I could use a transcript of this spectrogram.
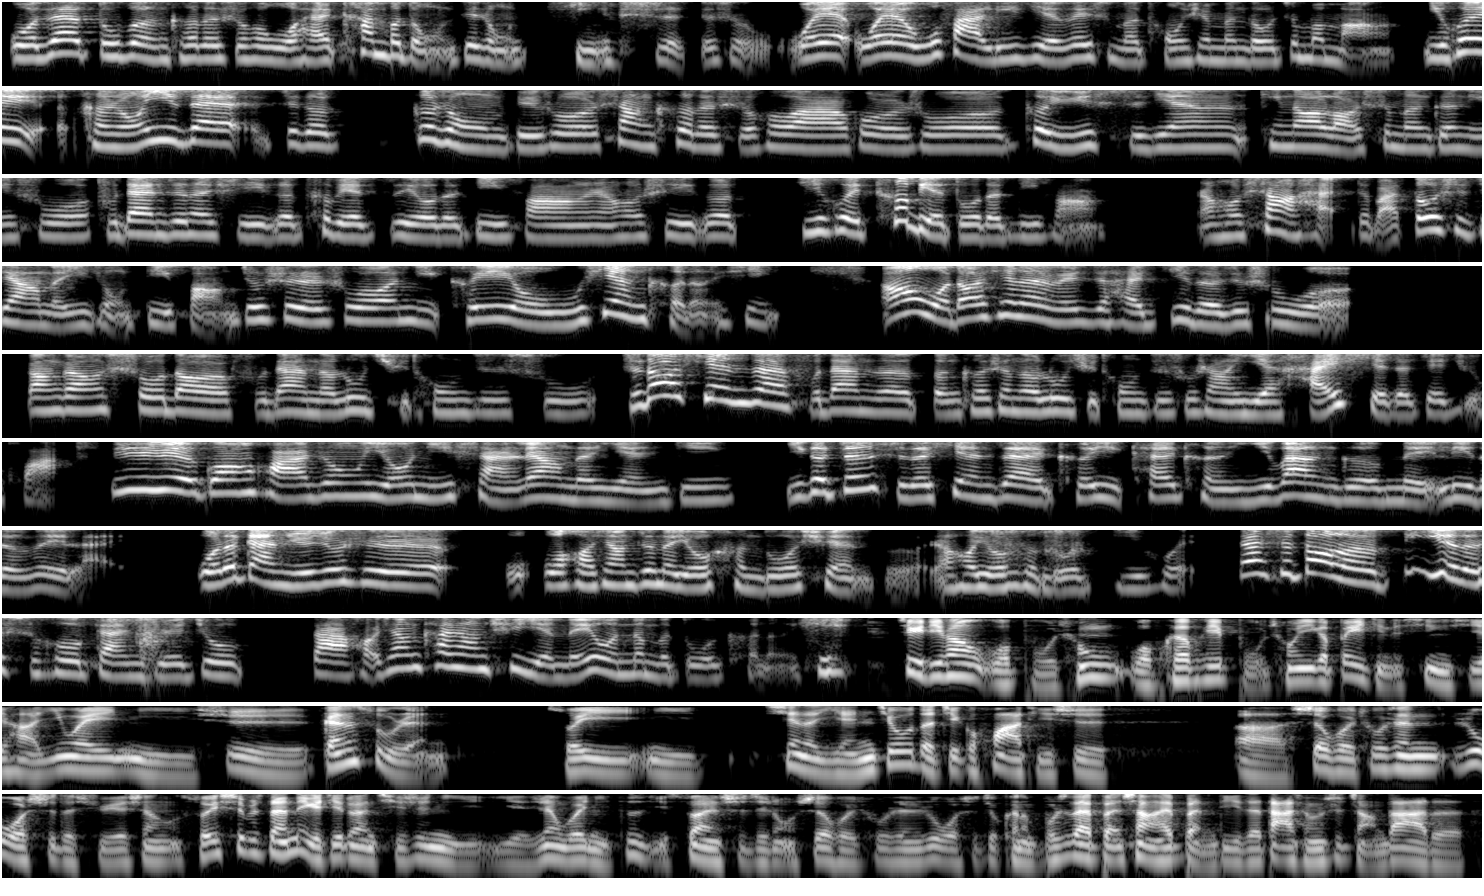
我在读本科的时候，我还看不懂这种形式，就是我也我也无法理解为什么同学们都这么忙。你会很容易在这个。各种，比如说上课的时候啊，或者说课余时间，听到老师们跟你说，复旦真的是一个特别自由的地方，然后是一个机会特别多的地方，然后上海，对吧，都是这样的一种地方，就是说你可以有无限可能性。然后我到现在为止还记得，就是我刚刚收到复旦的录取通知书，直到现在，复旦的本科生的录取通知书上也还写着这句话：“日月光华中有你闪亮的眼睛，一个真实的现在可以开垦一万个美丽的未来。”我的感觉就是，我我好像真的有很多选择，然后有很多机会，但是到了毕业的时候，感觉就。大好像看上去也没有那么多可能性。这个地方我补充，我可不可以补充一个背景的信息哈？因为你是甘肃人，所以你现在研究的这个话题是呃社会出身弱势的学生，所以是不是在那个阶段，其实你也认为你自己算是这种社会出身弱势，就可能不是在本上海本地，在大城市长大的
